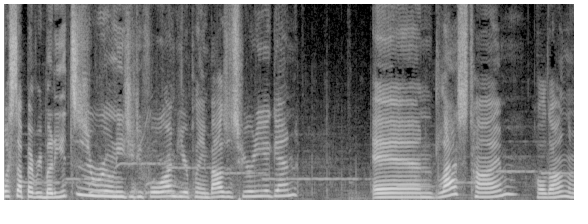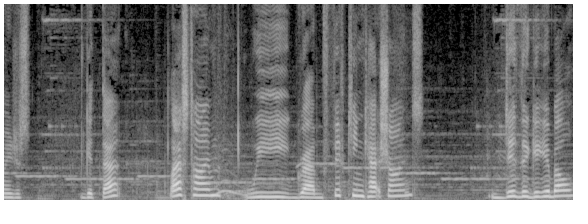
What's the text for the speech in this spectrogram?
What's up, everybody? It's Zeruni224. I'm here playing Bowser's Fury again. And last time, hold on, let me just get that. Last time, we grabbed 15 cat shines, did the Giga Bell,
